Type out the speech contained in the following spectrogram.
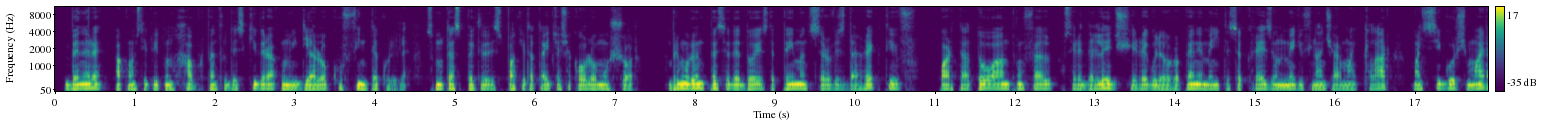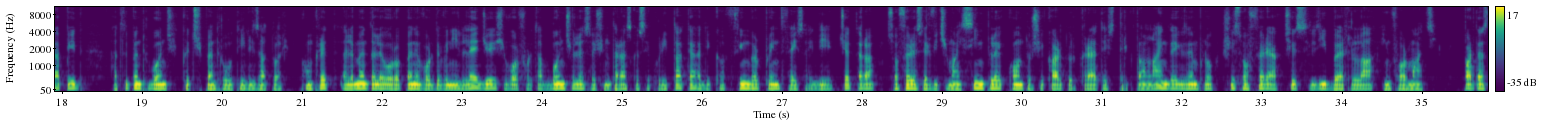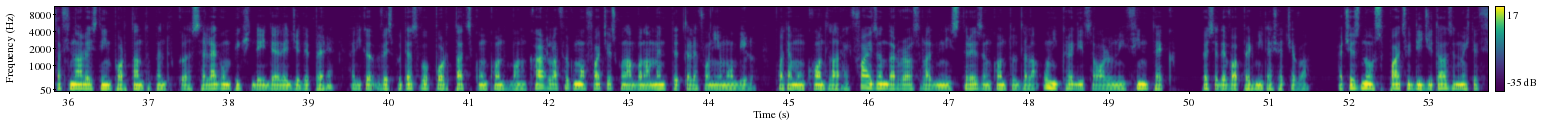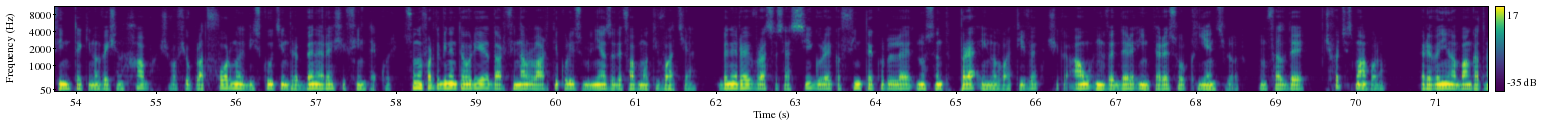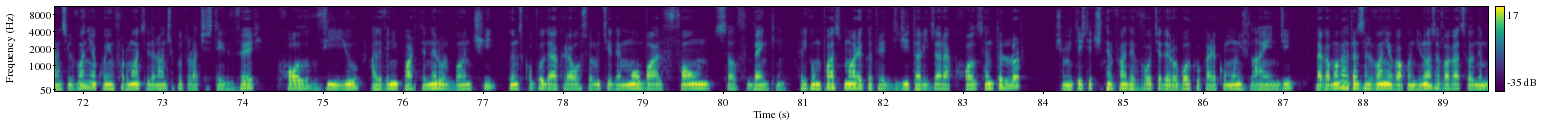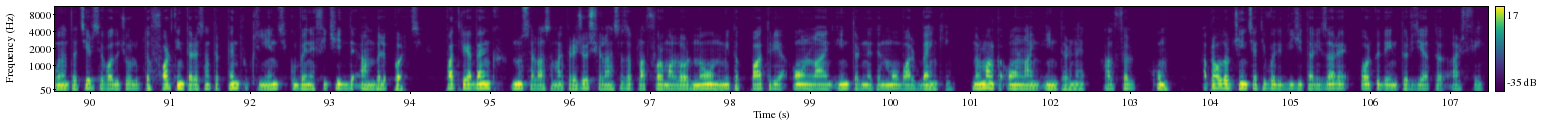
BNR a constituit un hub pentru deschiderea unui dialog cu fintech-urile. Sunt multe aspecte de despachetat aici, așa că o luăm ușor. În primul rând, PSD2 este Payment Service Directive, partea a doua, într-un fel, o serie de legi și reguli europene menite să creeze un mediu financiar mai clar, mai sigur și mai rapid, atât pentru bănci cât și pentru utilizatori. Concret, elementele europene vor deveni lege și vor forța băncile să-și întărească securitatea, adică fingerprint, Face ID, etc., să ofere servicii mai simple, conturi și carduri create strict online, de exemplu, și să ofere acces liber la informații. Partea asta finală este importantă pentru că se leagă un pic și de ideea de GDPR, adică veți putea să vă portați cu un cont bancar la fel cum o faceți cu un abonament de telefonie mobilă. Poate am un cont la Raiffeisen, dar vreau să-l administrez în contul de la Unicredit sau al unui fintech. PSD va permite așa ceva. Acest nou spațiu digital se numește Fintech Innovation Hub și va fi o platformă de discuții între BNR și fintech-uri. Sună foarte bine în teorie, dar finalul articolului subliniază de fapt motivația. BNR vrea să se asigure că fintech-urile nu sunt prea inovative și că au în vedere interesul clienților. Un fel de ce faceți mă acolo? Revenind la Banca Transilvania cu o informație de la începutul acestei veri, CallVU a devenit partenerul băncii în scopul de a crea o soluție de mobile phone self-banking, adică un pas mare către digitalizarea call center-urilor și amintește cineva de vocea de robot cu care comunici la ING? Dacă Banca Transilvania va continua să facă astfel de îmbunătățiri, se va duce o luptă foarte interesantă pentru clienți cu beneficii de ambele părți. Patria Bank nu se lasă mai prejos și lansează platforma lor nouă numită Patria Online Internet and Mobile Banking. Normal că online internet, altfel cum? Aplaud orice inițiativă de digitalizare, oricât de întârziată ar fi.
